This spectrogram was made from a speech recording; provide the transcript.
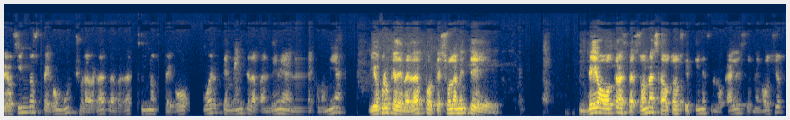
pero sí nos pegó mucho, la verdad, la verdad sí nos pegó fuertemente la pandemia en la economía. Yo creo que de verdad, porque solamente veo a otras personas, a otros que tienen sus locales, sus negocios,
